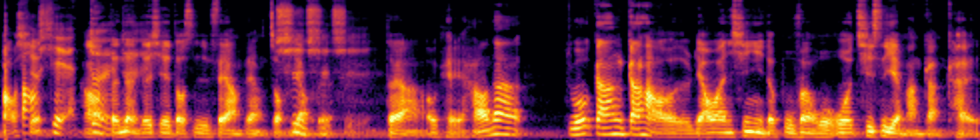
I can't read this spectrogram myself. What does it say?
保险，保险，对，等等，这些都是非常非常重要的。是是是，对啊。OK，好，那如果刚刚好聊完心仪的部分，我我其实也蛮感慨的。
